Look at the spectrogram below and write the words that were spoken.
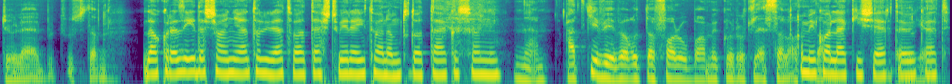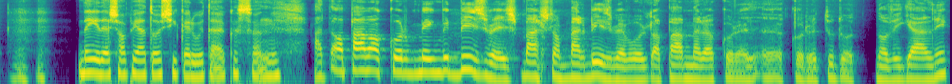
tőle elbúcsúztam. De akkor az édesanyjától, illetve a testvéreitől nem tudott elköszönni? Nem. Hát kivéve ott a faluban, amikor ott leszaladtam. Amikor lekísérte Igen. őket. Uh-huh. De édesapjától sikerült elköszönni. Hát apám akkor még Bécsbe is, másnap már Bécsbe volt apám, mert akkor, akkor ő tudott navigálni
